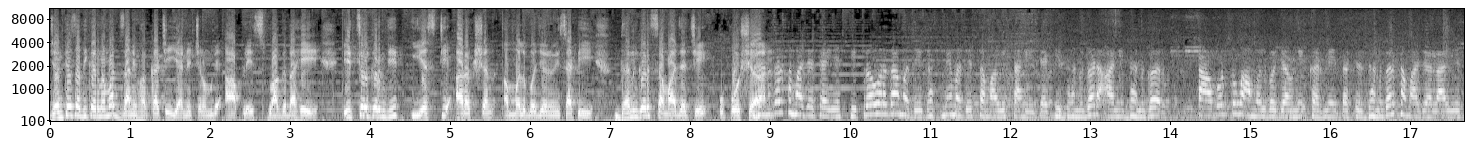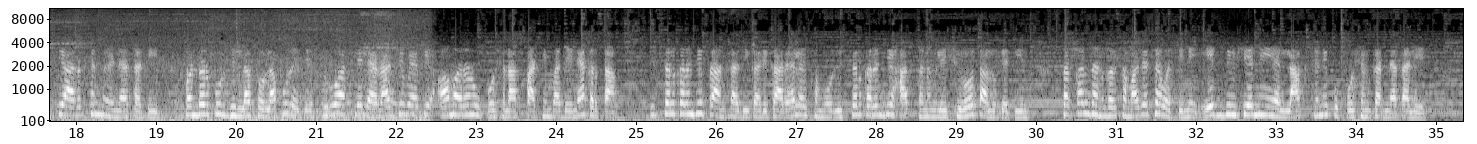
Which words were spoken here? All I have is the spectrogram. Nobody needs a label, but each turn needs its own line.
जनतेचा अधिकारनामा जाणीव हक्काचे या न्यूज चॅनलमध्ये आपले स्वागत आहे. इचलकरंजीत एस टी आरक्षण अंमलबजावणीसाठी धनगर समाजाचे उपोषण.
धनगर समाजाच्या एसटी प्रवर्गामध्ये घटनेमध्ये समावेश आहे. त्याची धनगड आणि धनगर ताबडतोब अंमलबजावणी करणे तसेच धनगर समाजाला एसटी आरक्षण मिळण्यासाठी पंढरपूर जिल्हा सोलापूर येथे सुरू असलेल्या राज्यव्यापी अमरण उपोषणास पाठिंबा देण्याकरता इचलकरंजी प्रांताधिकारी कार्यालय समोर इचलकरंजी हातकणंगले शिरोळ तालुक्यातील सकल धनगर समाजाच्या वतीने एक दिवसीय लाक्षणिक उपोषण करण्यात आले.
